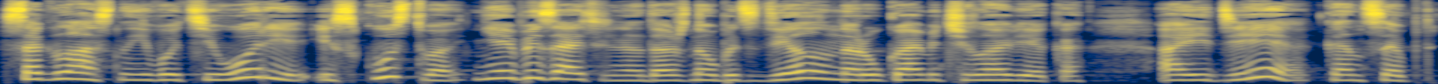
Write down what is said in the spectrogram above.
Согласно его теории, искусство не обязательно должно быть сделано руками человека, а идея, концепт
